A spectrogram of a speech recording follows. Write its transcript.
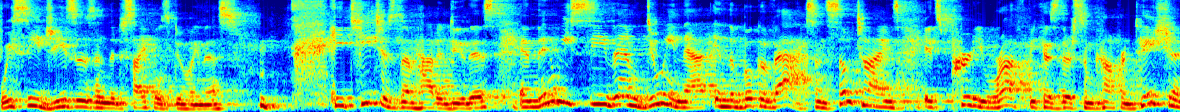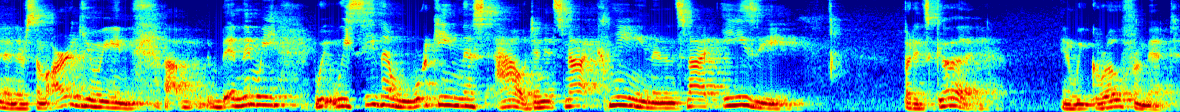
We see Jesus and the disciples doing this. he teaches them how to do this, and then we see them doing that in the book of Acts. And sometimes it's pretty rough because there's some confrontation and there's some arguing. Uh, and then we, we, we see them working this out, and it's not clean and it's not easy, but it's good, and we grow from it.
